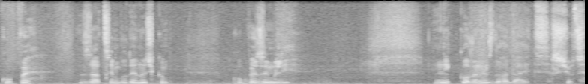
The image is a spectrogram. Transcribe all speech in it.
купи за цим будиночком, купи землі. Ніколи не здогадаєтеся, що це.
